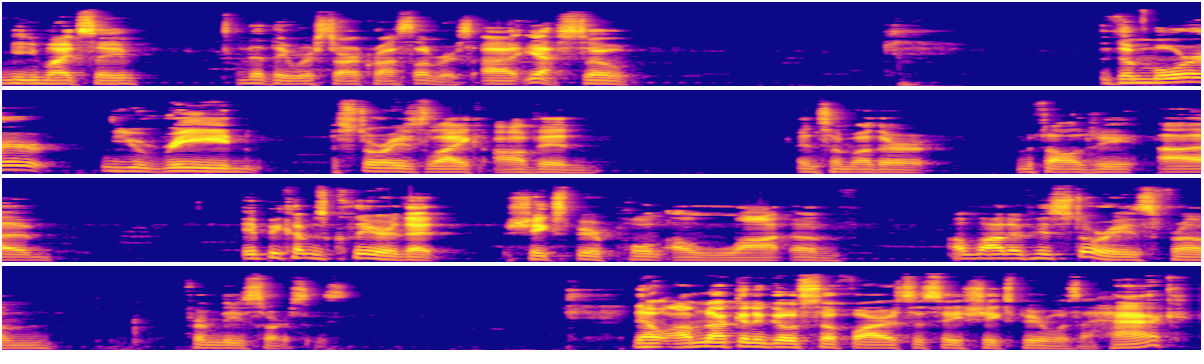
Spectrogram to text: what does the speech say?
You might say that they were star-crossed lovers. Uh, yes, yeah, so the more you read stories like Ovid and some other mythology, uh, it becomes clear that Shakespeare pulled a lot of a lot of his stories from from these sources. Now, I'm not going to go so far as to say Shakespeare was a hack,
